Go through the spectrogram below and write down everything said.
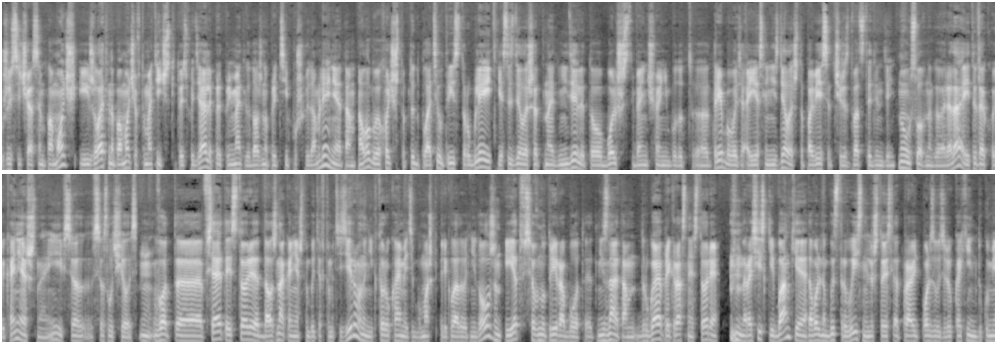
уже сейчас им помочь, и желательно помочь автоматически. То есть в идеале предпринимателю должно прийти пуш-уведомление, там, налоговый хочет, чтобы ты доплатил 300 рублей, если сделаешь это на этой неделе, то больше с тебя ничего не будут э, требовать, а если не сделаешь, то повесят через 21 день. Ну, условно говоря, да, и ты такой, конечно, и все, все случилось. Вот э, вся эта история должна, конечно, быть автоматизирована, никто руками эти бумажки перекладывать не должен, и это все внутри работает. Не знаю, там другая прекрасная история. Российские банки довольно быстро выяснили, что если отправить пользователю какие-нибудь документы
